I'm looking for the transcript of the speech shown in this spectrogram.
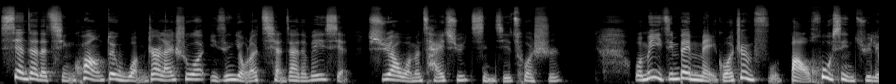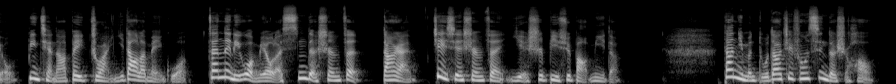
现在的情况对我们这儿来说已经有了潜在的危险，需要我们采取紧急措施。我们已经被美国政府保护性拘留，并且呢被转移到了美国，在那里我们有了新的身份。当然，这些身份也是必须保密的。当你们读到这封信的时候，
